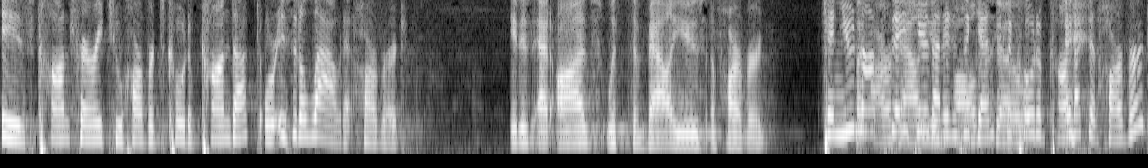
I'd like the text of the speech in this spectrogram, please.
is contrary to Harvard's code of conduct, or is it allowed at Harvard? It is at odds with the values of Harvard. Can you But not say here that it is against the code of conduct at Harvard?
